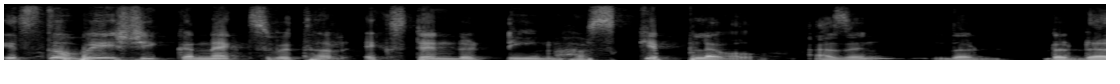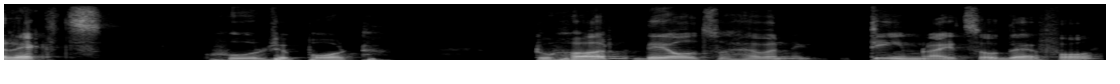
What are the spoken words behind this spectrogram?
It's the way she connects with her extended team, her skip level, as in the, the directs who report to her. They also have a team, right? So, therefore,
